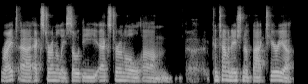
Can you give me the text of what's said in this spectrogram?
right, uh, externally. So the external um, contamination of bacteria.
